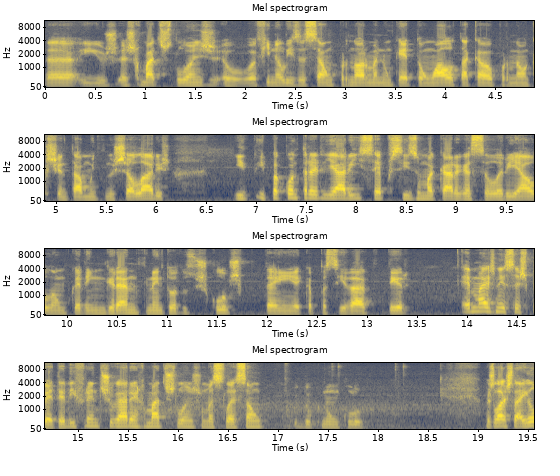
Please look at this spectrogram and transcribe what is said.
uh, e os, as remates de longe, ou a finalização por norma nunca é tão alta, acaba por não acrescentar muito nos salários. E, e, para contrariar isso é preciso uma carga salarial um bocadinho grande, que nem todos os clubes têm a capacidade de ter. É mais nesse aspecto, é diferente jogar em remates de longe numa seleção do que num clube. Mas lá está, ele,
